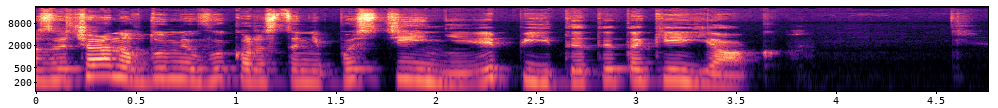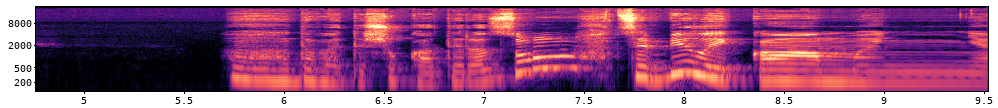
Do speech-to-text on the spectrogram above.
звичайно, в думі використані постійні епітети, такі як. Давайте шукати разом. Це білий камень,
